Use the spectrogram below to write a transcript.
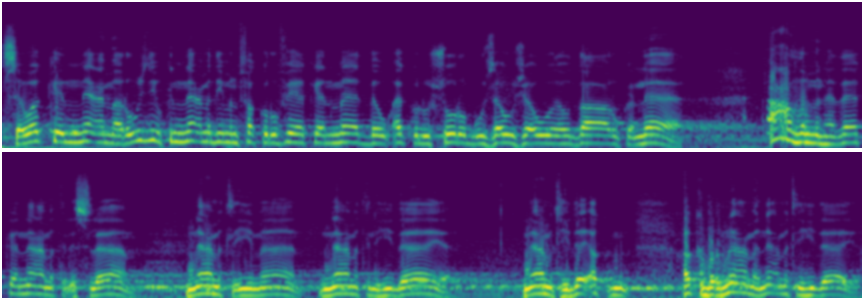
سواء كان نعمة رشدي وكان النعمة دي بنفكروا فيها كان مادة وأكل وشرب وزوجة ودار وكان لا. أعظم من هذاك نعمة الإسلام نعمة الإيمان نعمة الهداية. نعمة الهداية أكبر نعمة نعمة الهداية.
